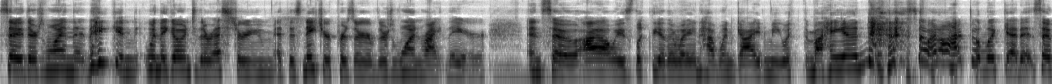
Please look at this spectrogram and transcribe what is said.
So there's one that they can when they go into the restroom at this nature preserve there's one right there. Mm-hmm. and so i always look the other way and have one guide me with my hand so i don't have to look at it. So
